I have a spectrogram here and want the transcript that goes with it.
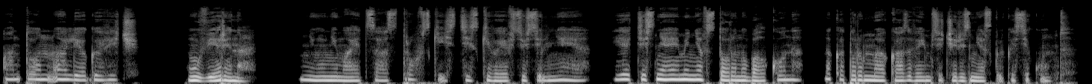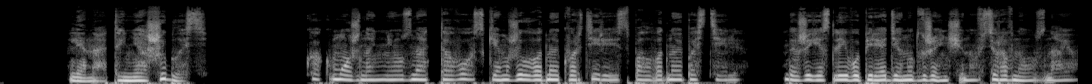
«Антон Олегович». «Уверена?» Не унимается Островский, стискивая все сильнее и оттесняя меня в сторону балкона, на котором мы оказываемся через несколько секунд. «Лена, ты не ошиблась?» «Как можно не узнать того, с кем жил в одной квартире и спал в одной постели? Даже если его переоденут в женщину, все равно узнаю».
